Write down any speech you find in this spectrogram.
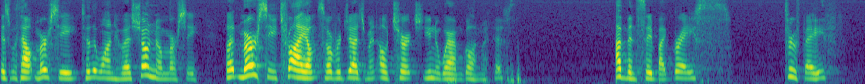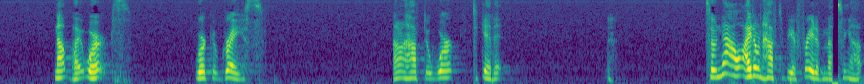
is without mercy to the one who has shown no mercy. But mercy triumphs over judgment. Oh, church, you know where I'm going with this. I've been saved by grace through faith not by works, work of grace. I don't have to work to get it. So now I don't have to be afraid of messing up.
